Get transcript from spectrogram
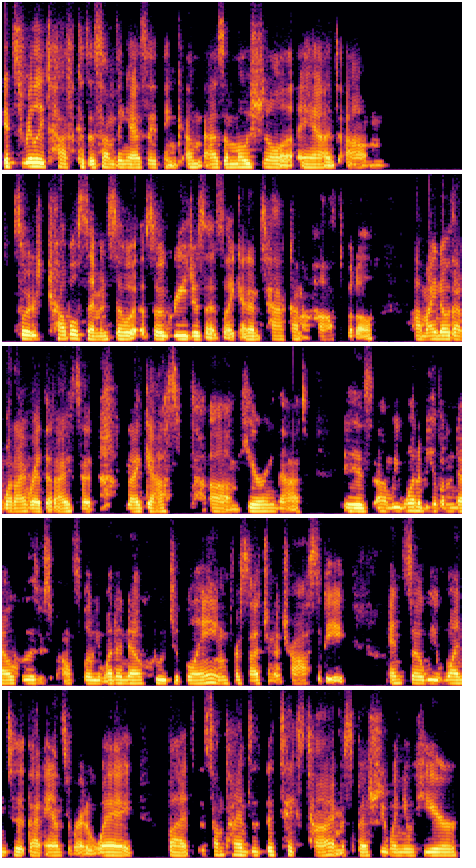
it's really tough because it's something as i think um, as emotional and um, sort of troublesome and so so egregious as like an attack on a hospital. Um, i know that when i read that i said and i gasped um, hearing that is um, we want to be able to know who's responsible. We want to know who to blame for such an atrocity. And so we went to that answer right away but sometimes it, it takes time, especially when you hear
